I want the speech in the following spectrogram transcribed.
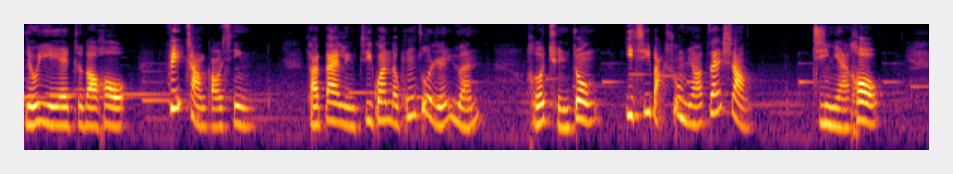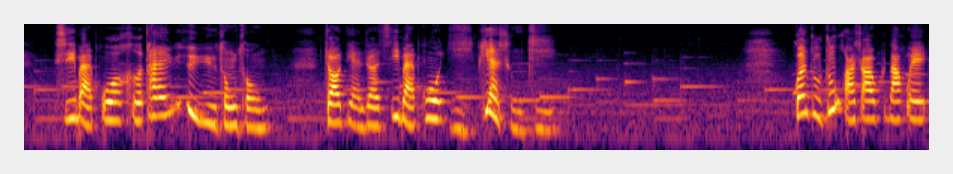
刘爷爷知道后非常高兴，他带领机关的工作人员和群众一起把树苗栽上。几年后，西柏坡河滩郁郁葱葱，照点着西柏坡一片生机。关注中华少儿故事大会，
